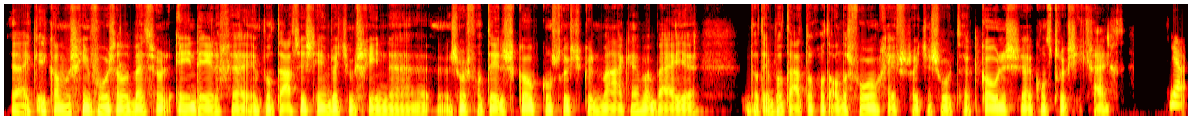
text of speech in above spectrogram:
Ja, ik, ik kan misschien voorstellen bij zo'n eendelige implantaatsysteem dat je misschien uh, een soort van telescoopconstructie kunt maken, waarbij je dat implantaat toch wat anders vorm geeft, zodat je een soort uh, konische constructie krijgt. Ja,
